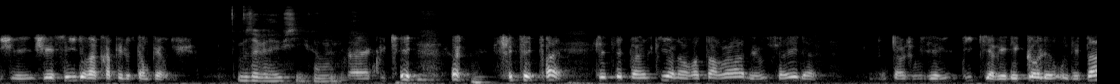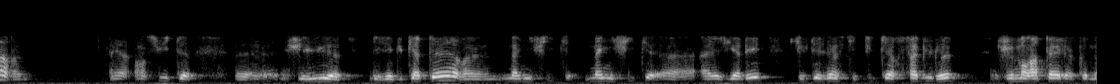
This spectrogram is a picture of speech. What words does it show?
j'ai essayé de rattraper le temps perdu. Vous avez réussi quand même. Ben, écoutez, c'était pas, c'était pas inscrit, on en reparlera, mais vous savez, quand je vous ai dit qu'il y avait l'école au départ, euh, ensuite euh, j'ai eu euh, des éducateurs magnifiques, magnifiques à, à l'SGAB, j'ai eu des instituteurs fabuleux. Je m'en rappelle comme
